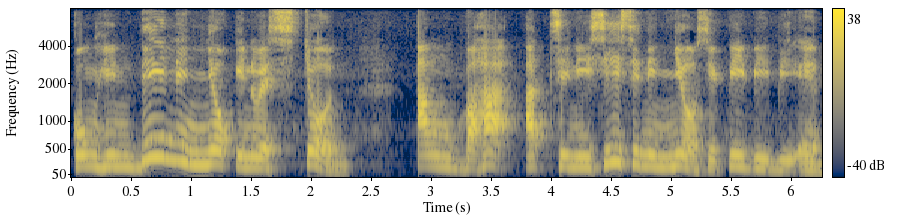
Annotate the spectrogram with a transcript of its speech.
Kung hindi ninyo kinwestiyon ang baha at sinisisi ninyo si PBBM,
